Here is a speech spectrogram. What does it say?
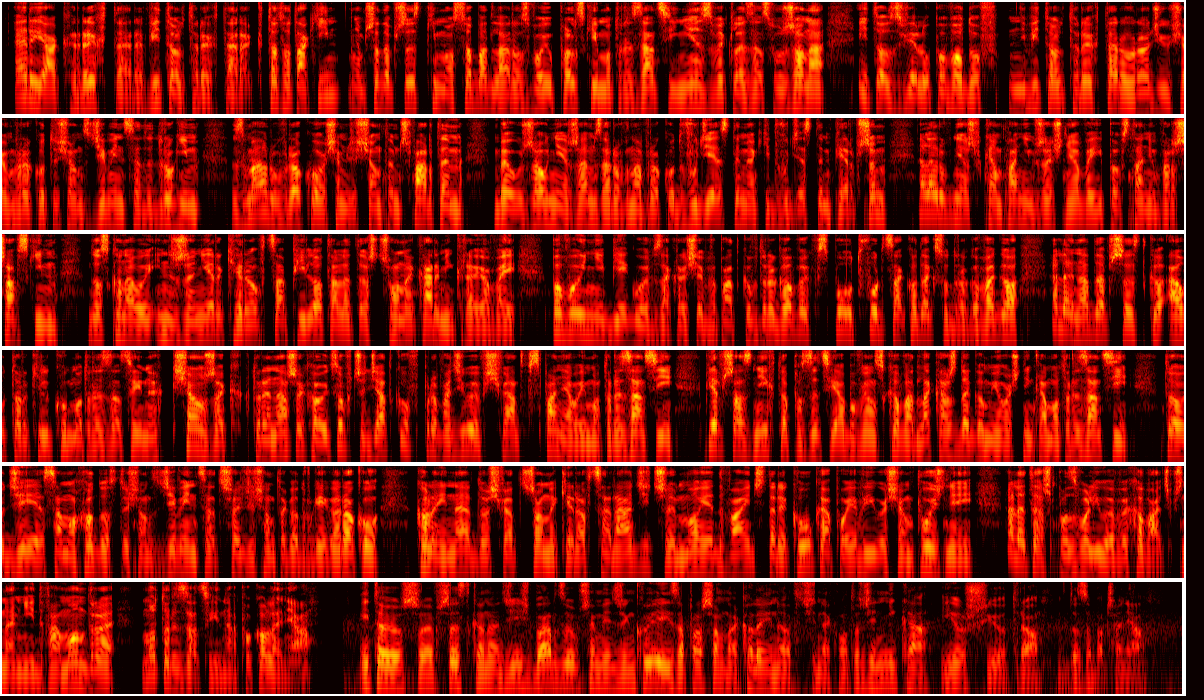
Eriak Richter, Witold Richter. Kto to taki? Przede wszystkim osoba dla rozwoju polskiej motoryzacji niezwykle zasłużona i to z wielu powodów. Witold Richter urodził się w roku 1902, zmarł w roku 84. Był żołnierzem zarówno w roku 20, jak i 21, ale również w kampanii wrześniowej i powstaniu warszawskim. Doskonały inżynier, kierowca, pilot, ale też członek Armii Krajowej. Po wojnie biegły w zakresie wypadków drogowych, współtwórca kodeksu drogowego, ale nade wszystko autor kilku motoryzacyjnych książek, które naszych ojców czy dziadków wprowadziły w świat wspaniałej motoryzacji. Pierwsza z nich to pozycja obowiązkowa dla każdego miłośnika motoryzacji. To dzieje samochodu z 1962 roku. Kolejne doświadczony kierowca radzi, czy moje dwa i cztery kółka pojawiły się później, ale też pozwoliły wychować przynajmniej dwa mądre motoryzacyjne pokolenia. I to już wszystko na dziś. Bardzo uprzejmie dziękuję i zapraszam na kolejny odcinek Motodziennika już jutro. Do zobaczenia.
